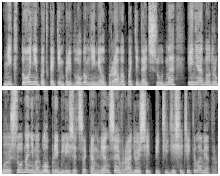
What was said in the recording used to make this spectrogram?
Никто ни под каким предлогом не имел права покидать судно, и ни одно другое судно не могло приблизиться к конвенции в радиусе 50 километров.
